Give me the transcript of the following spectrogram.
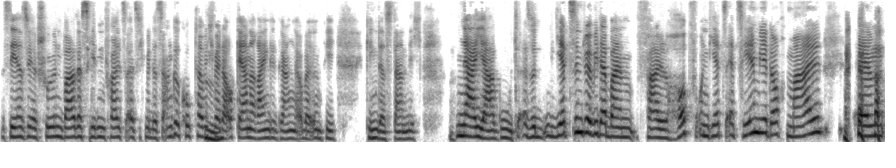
Sehr, sehr schön war das jedenfalls, als ich mir das angeguckt habe. Ich mhm. wäre da auch gerne reingegangen, aber irgendwie ging das dann nicht. Mhm. Na ja, gut. Also jetzt sind wir wieder beim Fall Hopf und jetzt erzähl mir doch mal ähm,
